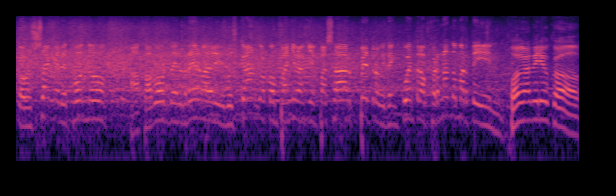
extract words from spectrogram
con saque de fondo a favor del Real Madrid, buscando compañero a quien pasar. Petrovic encuentra a Fernando Martín. Juega Viriukov.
